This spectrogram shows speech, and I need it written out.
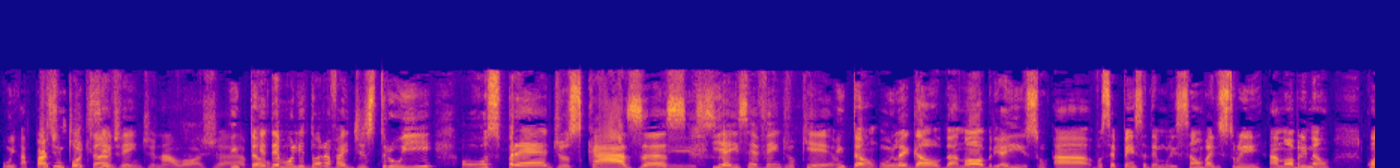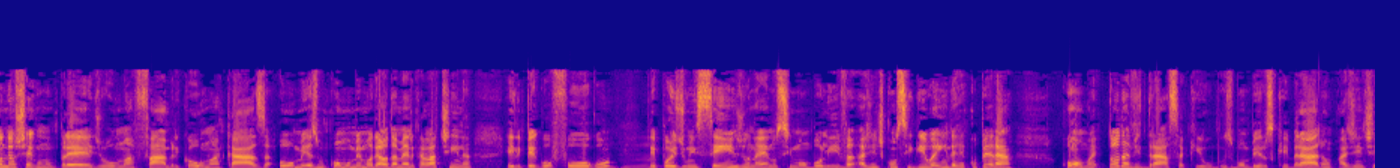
O, a parte Mas o importante. que, que você vende na loja? Então- Porque demolidora vai destruir os prédios, casas. Isso. E aí você vende o quê? Então, o legal da Nobre é isso. A, você pensa demolição, vai destruir. A Nobre não. Quando eu chego num prédio, ou numa fábrica, ou numa casa, ou mesmo como o Memorial da América Latina, ele pegou fogo, depois de um incêndio, né, no Simão Bolívar, a gente conseguiu ainda recuperar. Como? É, Toda a vidraça que o- os bombeiros quebraram, a gente,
